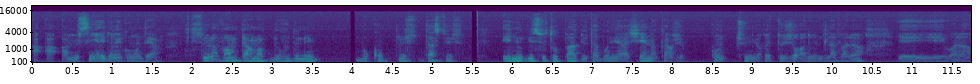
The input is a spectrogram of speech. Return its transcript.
à me signaler dans les commentaires. Cela va me permettre de vous donner beaucoup plus d'astuces. Et n'oublie surtout pas de t'abonner à la chaîne car je continuerai toujours à donner de la valeur. Et, et voilà.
